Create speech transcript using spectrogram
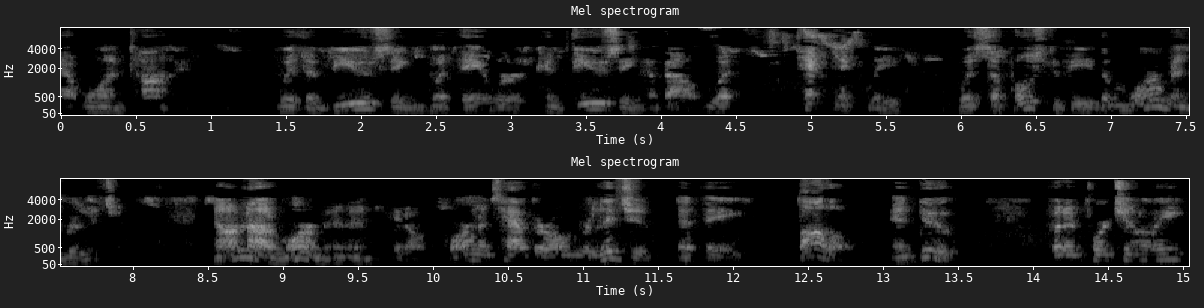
at one time with abusing what they were confusing about what technically was supposed to be the Mormon religion. Now I'm not a Mormon and you know Mormons have their own religion that they follow and do. But unfortunately,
